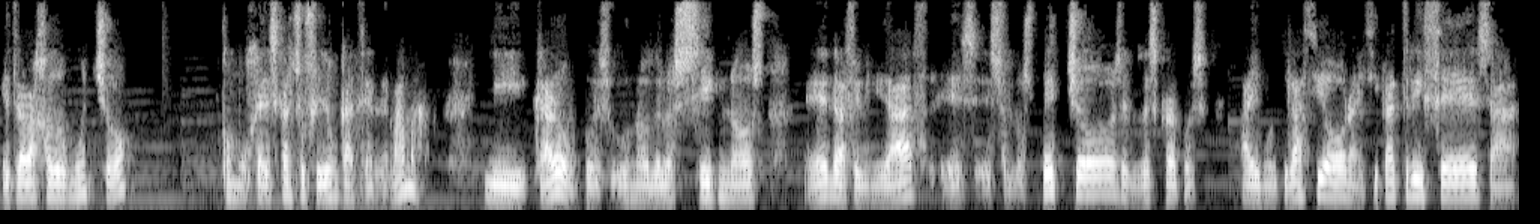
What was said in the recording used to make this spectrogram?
He trabajado mucho con mujeres que han sufrido un cáncer de mama. Y claro, pues uno de los signos eh, de la feminidad son los pechos, entonces claro, pues hay mutilación, hay cicatrices, ah,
